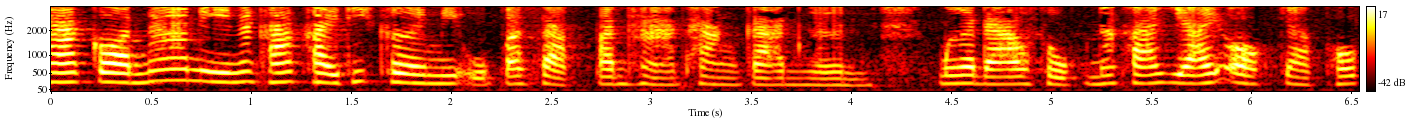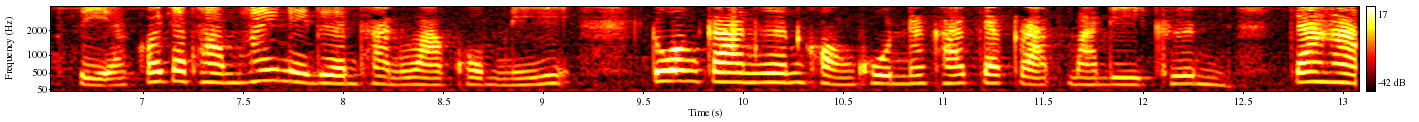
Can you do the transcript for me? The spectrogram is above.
หากก่อนหน้านี้นะคะ ใครที่เคยมีอุปสรรคปัญหาทางการเงิน เมื่อดาวศุกร์นะคะ ย้ายออกจากภพเสียก็จะทำให้ในเดือนธันวาคมนี้ ดวงการเงินของคุณนะคะจะกลับมาดีขึ้น จะหา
